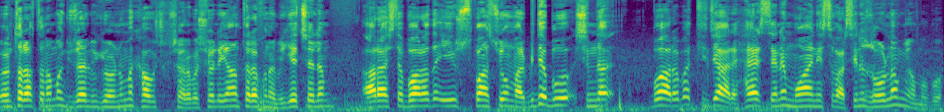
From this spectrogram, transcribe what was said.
Ön taraftan ama güzel bir görünüme kavuşmuş araba. Şöyle yan tarafına bir geçelim. Araçta bu arada air süspansiyon var. Bir de bu şimdi bu araba ticari. Her sene muayenesi var. Seni zorlamıyor mu bu?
